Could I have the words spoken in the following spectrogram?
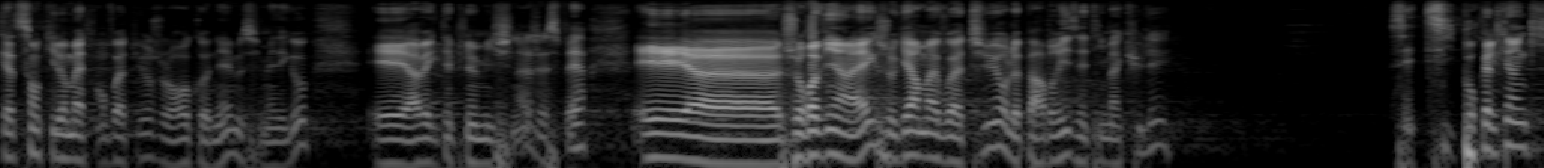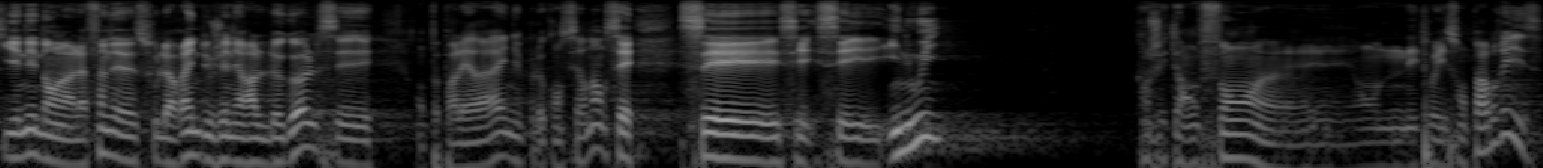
400 km en voiture, je le reconnais, monsieur Ménégo, et avec des pneus Michelin, j'espère. Et euh, je reviens à Aix, je garde ma voiture, le pare-brise est immaculé. Pour quelqu'un qui est né dans, la fin sous la règne du général de Gaulle, on peut parler de règne le concernant, c'est, c'est, inouï. Quand j'étais enfant, euh, on nettoyait son pare-brise.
